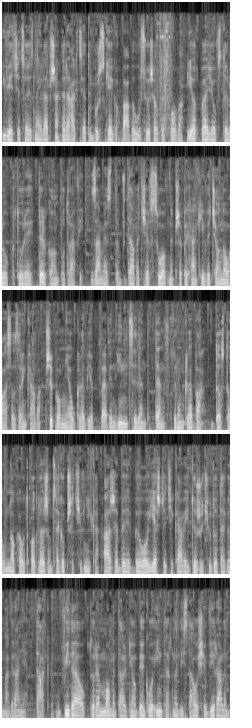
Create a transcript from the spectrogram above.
I wiecie co jest najlepsze? Reakcja Tyburskiego. Paweł usłyszał te słowa i odpowiedział w stylu, który tylko on potrafi. Zamiast wdawać się w słowne przepychanki, wyciągnął asa z rękawa. Przypomniał Glebie pewien incydent, ten, w którym Gleba dostał knockout od leżącego przeciwnika. A żeby było jeszcze ciekawiej, dorzucił do tego nagranie. Tak, wideo, które momentalnie obiegło internet i stało się wiralem,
